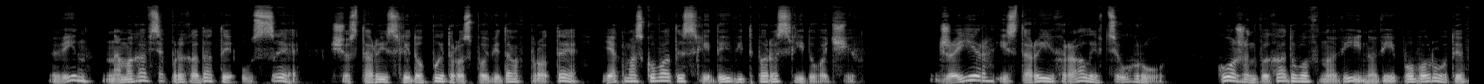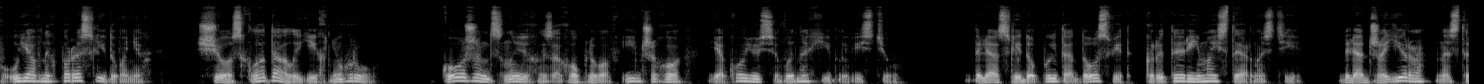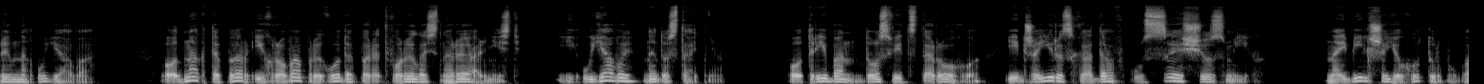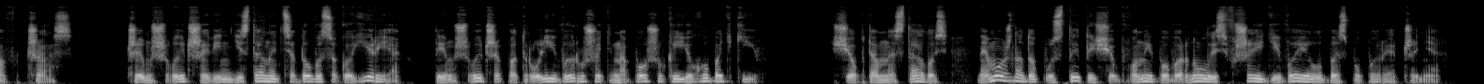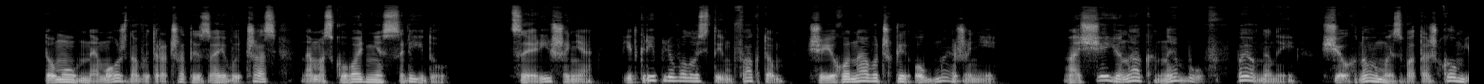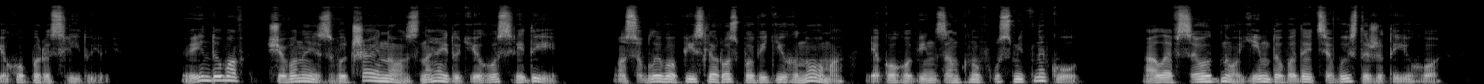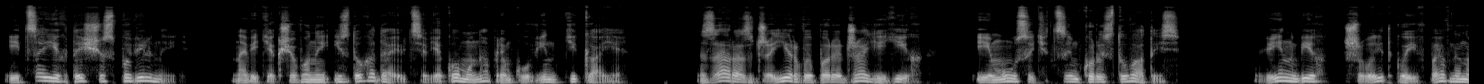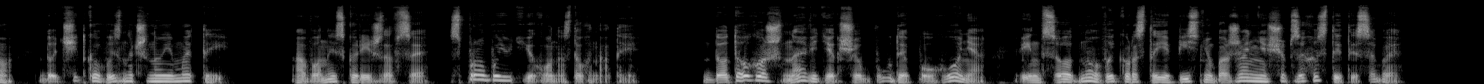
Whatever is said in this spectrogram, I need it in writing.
він намагався пригадати усе, що старий слідопит розповідав про те, як маскувати сліди від переслідувачів. Джаїр і старий грали в цю гру. Кожен вигадував нові й нові повороти в уявних переслідуваннях, що складали їхню гру. Кожен з них захоплював іншого якоюсь винахідливістю. Для слідопита досвід критерій майстерності, для Джаїра нестримна уява. Однак тепер ігрова пригода перетворилась на реальність, і уяви недостатньо. Потрібен досвід старого, і Джаїр згадав усе, що зміг. Найбільше його турбував час. Чим швидше він дістанеться до високогір'я, тим швидше патрулі вирушать на пошуки його батьків. Щоб там не сталося, не можна допустити, щоб вони повернулись в Шейді Вейл без попередження, тому не можна витрачати зайвий час на маскування сліду. Це рішення підкріплювалось тим фактом, що його навички обмежені, а ще юнак не був впевнений, що гноми з ватажком його переслідують. Він думав, що вони, звичайно, знайдуть його сліди, особливо після розповіді гнома, якого він замкнув у смітнику, але все одно їм доведеться вистежити його, і це їх дещо сповільнить, навіть якщо вони і здогадаються, в якому напрямку він тікає. Зараз Джаїр випереджає їх і мусить цим користуватись. Він біг швидко і впевнено до чітко визначеної мети, а вони, скоріш за все, спробують його наздогнати. До того ж, навіть якщо буде погоня, він все одно використає пісню бажання, щоб захистити себе.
